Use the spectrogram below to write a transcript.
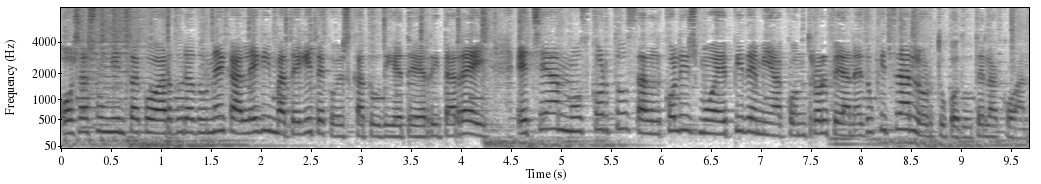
Osasungintzako arduradunek alegin bat egiteko eskatu diete herritarrei. Etxean mozkortuz alkoholismo epidemia kontrolpean edukitza lortuko dutelakoan.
